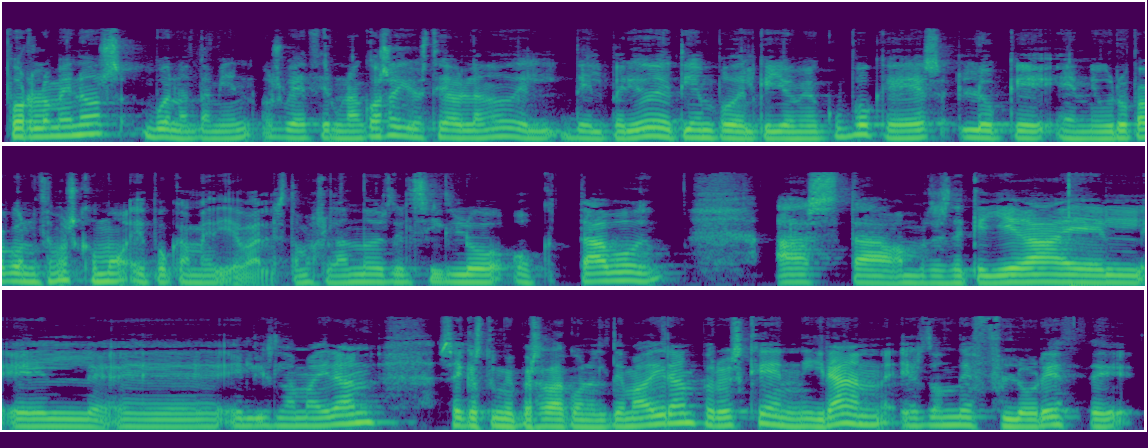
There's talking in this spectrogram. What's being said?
Por lo menos, bueno, también os voy a decir una cosa, yo estoy hablando del, periodo de tiempo del que yo me ocupo, que es lo que en Europa conocemos como época medieval. Estamos hablando desde el siglo VIII hasta, vamos, desde que llega el, eh, Islam a Irán. Sé que estoy muy pesada con el tema de Irán, pero es que en Irán es donde florece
